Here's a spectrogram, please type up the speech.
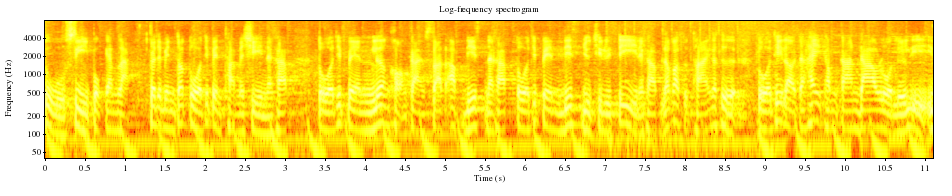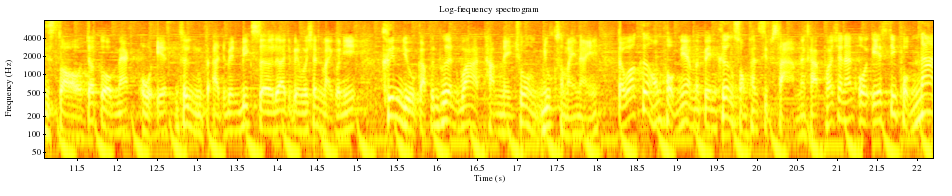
สู่ 4 โปรแกรมหลัก ก็จะเป็นเจ้าตัวที่เป็น Time Machine นะครับ ตัวที่เป็นเรื่องของการ Start Up Disk นะครับ ตัวที่เป็น Disk Utility นะครับ แล้วก็สุดท้ายก็คือตัวที่เราจะให้ทำการดาวน์โหลดหรือ Install เจ้าตัว Mac OS ซึ่งอาจจะเป็น Big Sur หรืออาจจะเป็นเวอร์ชันใหม่กว่านี้ ขึ้นอยู่กับเพื่อนๆ ว่าทำในช่วงยุคสมัยไหน แต่ว่าเครื่องของผมเนี่ยมันเป็นเครื่อง 2013 นะครับ เพราะฉะนั้น OS ที่ผมน่า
